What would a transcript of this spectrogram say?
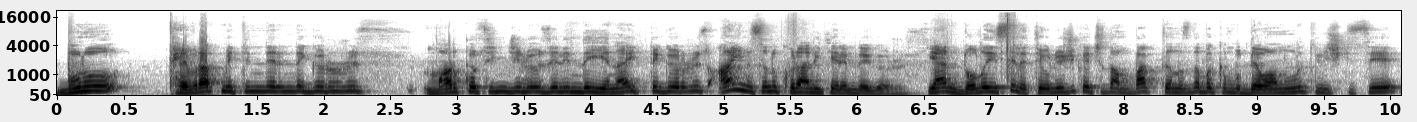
bunu Tevrat metinlerinde görürüz. Markos İncil'i özelinde Yeni Ayet'te görürüz. Aynısını Kur'an-ı Kerim'de görürüz. Yani dolayısıyla teolojik açıdan baktığınızda bakın bu devamlılık ilişkisi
